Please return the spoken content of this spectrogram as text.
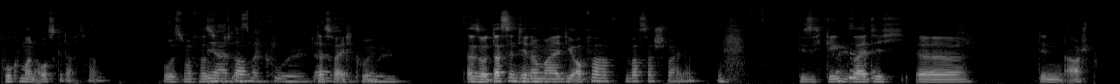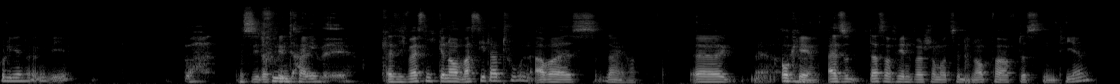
Pokémon ausgedacht haben? Wo wir es mal versucht ja, das haben? war cool. Das war echt cool. Also, das sind hier nochmal die opferhaften Wasserschweine, die sich gegenseitig äh, den Arsch polieren irgendwie. Boah, Das sieht auf jeden Fall. Evil. Also, ich weiß nicht genau, was die da tun, aber es, naja. Äh, okay, also das auf jeden Fall schon mal zu den opferhaftesten Tieren.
